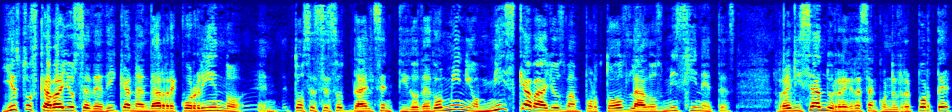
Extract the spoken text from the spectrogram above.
Y estos caballos se dedican a andar recorriendo. Entonces eso da el sentido de dominio. Mis caballos van por todos lados, mis jinetes, revisando y regresan con el reporte.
